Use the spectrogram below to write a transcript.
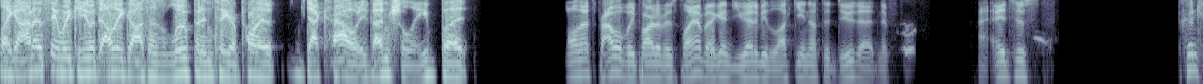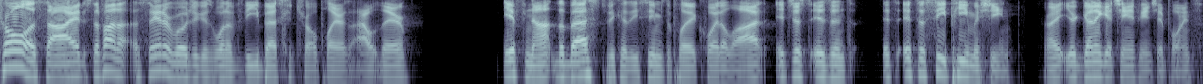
Like honestly, what you can do with Eldegoss is loop it until your opponent decks out eventually. But well, that's probably part of his plan. But again, you got to be lucky enough to do that. And if it's just control aside, Stefan uh, Sander Wojcik is one of the best control players out there, if not the best, because he seems to play it quite a lot. It just isn't. It's it's a CP machine, right? You're gonna get championship points.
